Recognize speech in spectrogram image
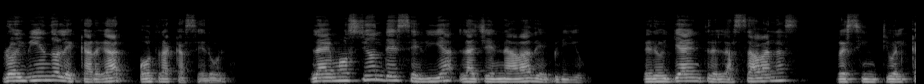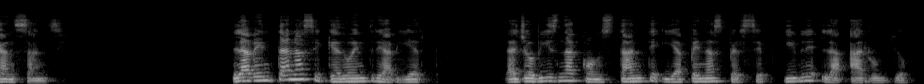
prohibiéndole cargar otra cacerola. La emoción de ese día la llenaba de brío, pero ya entre las sábanas resintió el cansancio. La ventana se quedó entreabierta. La llovizna constante y apenas perceptible la arrulló.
